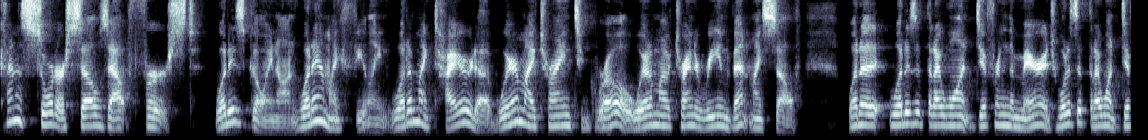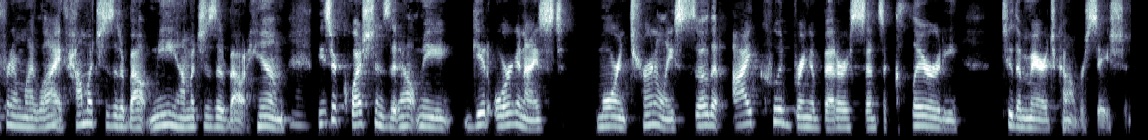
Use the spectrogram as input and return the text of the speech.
kind of sort ourselves out first. What is going on? What am I feeling? What am I tired of? Where am I trying to grow? Where am I trying to reinvent myself? What, a, what is it that I want different in the marriage? What is it that I want different in my life? How much is it about me? How much is it about him? Mm-hmm. These are questions that help me get organized more internally so that I could bring a better sense of clarity to the marriage conversation.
